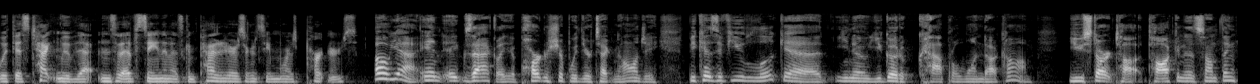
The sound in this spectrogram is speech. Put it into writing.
with this tech move that instead of seeing them as competitors, they're going to see more as partners. Oh yeah, and exactly a partnership with your technology. Because if you look at you know you go to CapitalOne.com, you start ta- talking to something.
